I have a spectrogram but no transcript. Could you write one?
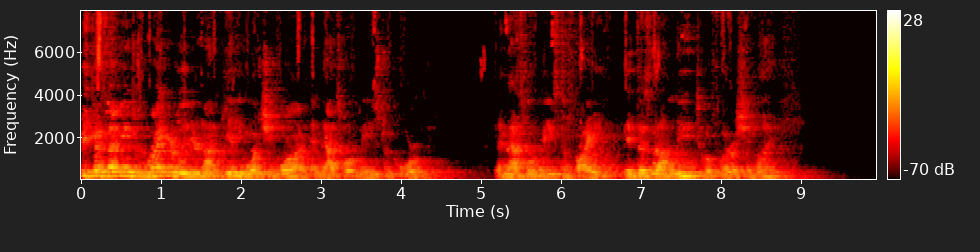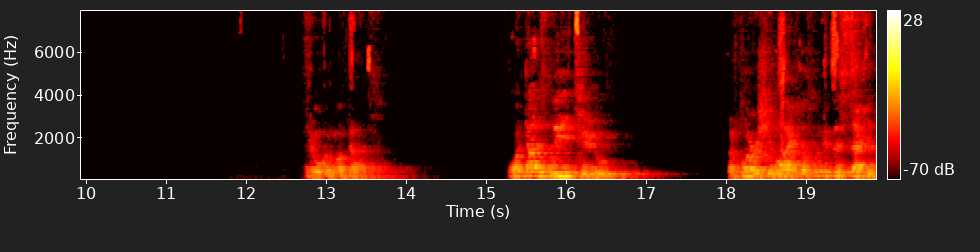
Because that means regularly you're not getting what you want, and that's what leads to quarreling. And that's what leads to fighting. It does not lead to a flourishing life. So, well, what does? What does lead to a flourishing life? Let's look at this second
